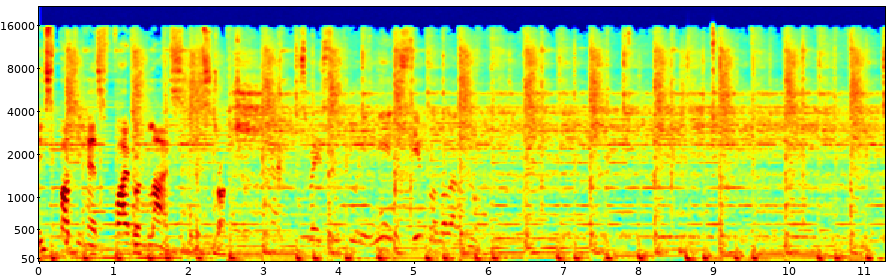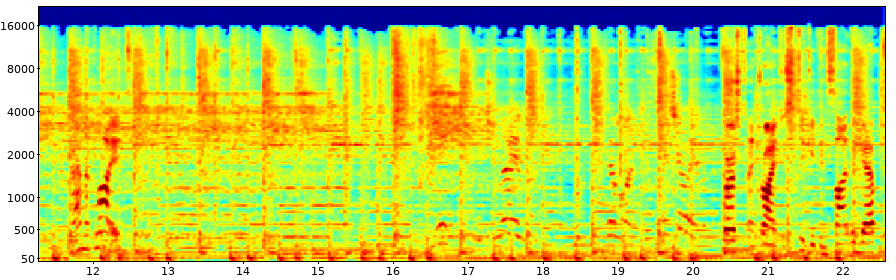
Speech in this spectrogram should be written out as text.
This putty has fiberglass structure. And apply it. First I try to stick it inside the gaps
